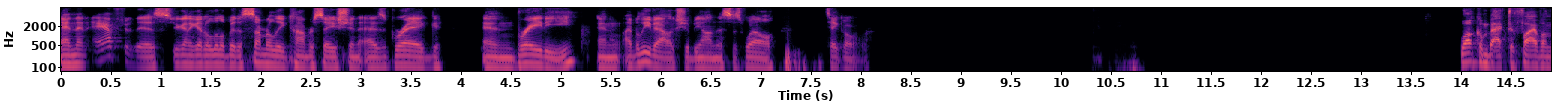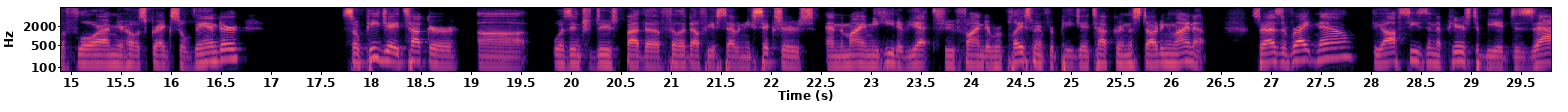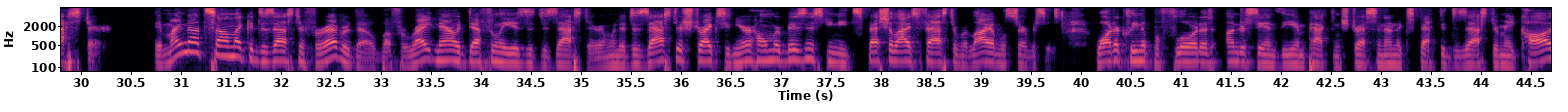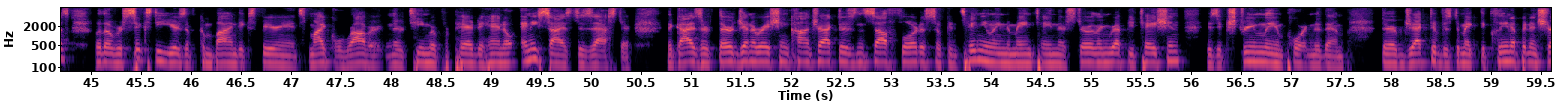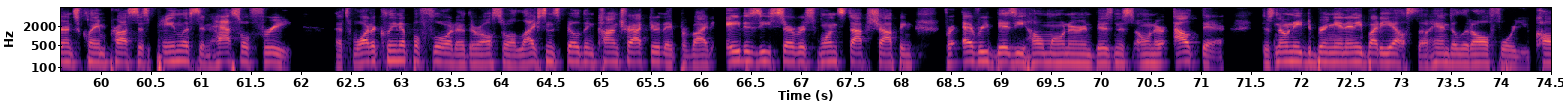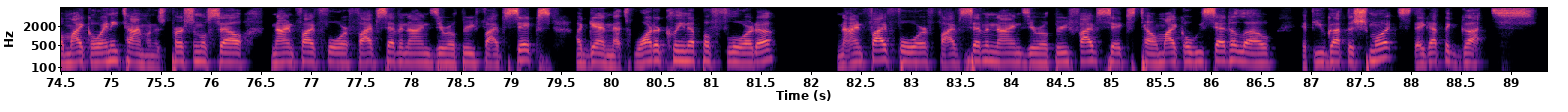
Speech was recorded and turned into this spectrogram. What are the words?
And then after this, you're going to get a little bit of summer league conversation as Greg and Brady, and I believe Alex, you'll be on this as well, take over. Welcome back to Five on the Floor. I'm your host, Greg Sylvander. So, PJ Tucker uh, was introduced by the Philadelphia 76ers, and the Miami Heat have yet to find a replacement for PJ Tucker in the starting lineup. So as of right now, the offseason appears to be a disaster. It might not sound like a disaster forever, though, but for right now, it definitely is a disaster. And when a disaster strikes in your home or business, you need specialized, fast, and reliable services. Water Cleanup of Florida understands the impact and stress an unexpected disaster may cause. With over 60 years of combined experience, Michael, Robert, and their team are prepared to handle any size disaster. The guys are third generation contractors in South Florida, so continuing to maintain their sterling reputation is extremely important to them. Their objective is to make the cleanup and insurance claim process painless and hassle free. That's Water Cleanup of Florida. They're also a licensed building contractor. They provide A to Z service, one stop shopping for every busy homeowner and business owner out there. There's no need to bring in anybody else. They'll handle it all for you. Call Michael anytime on his personal cell, 954 579 0356. Again, that's Water Cleanup of Florida. 954 579 0356. Tell Michael we said hello. If you got the schmutz, they got the guts.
